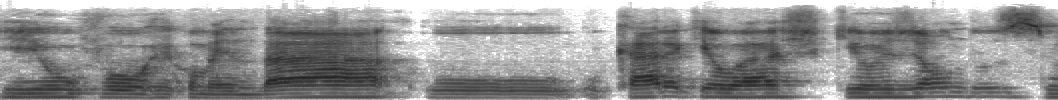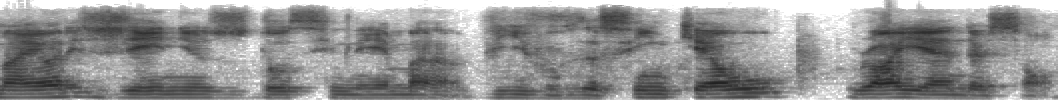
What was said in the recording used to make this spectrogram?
Eu vou recomendar o, o cara que eu acho que hoje é um dos maiores gênios do cinema vivos, assim, que é o Roy Anderson.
